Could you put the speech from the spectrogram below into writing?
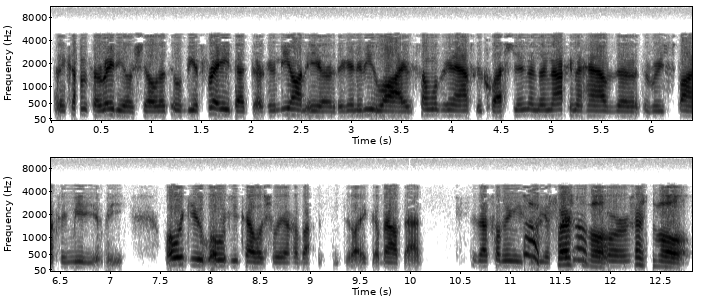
when it comes to a radio show that they would be afraid that they're going to be on air, they're going to be live, someone's going to ask a question, and they're not going to have the, the response immediately. What would you what would you tell a shliach about like about that? Is that something you should be afraid first of, all, or? First of all,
